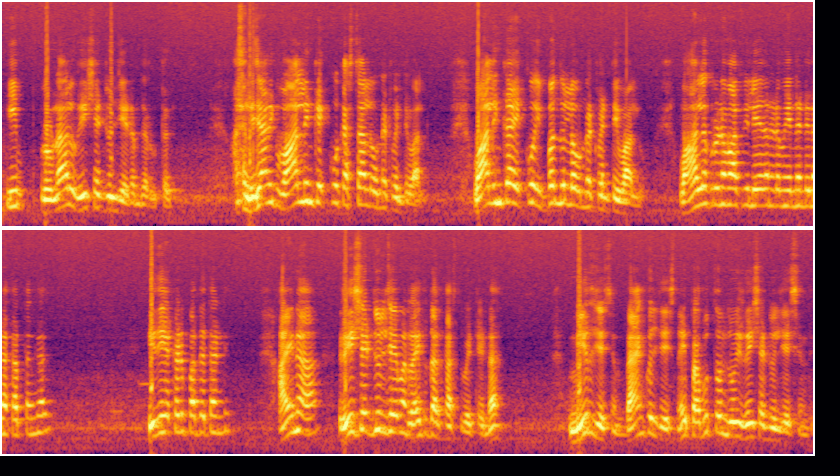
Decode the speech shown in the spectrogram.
ఈ రుణాలు రీషెడ్యూల్ చేయడం జరుగుతుంది. అసలు నిజానికి వాళ్ళు ఇంకా ఎక్కువ కష్టాల్లో ఉన్నటువంటి వాళ్ళు వాళ్ళు ఇంకా ఎక్కువ ఇబ్బందుల్లో ఉన్నటువంటి వాళ్ళు వాళ్ళకు రుణమాఫీ లేదనడం ఏంటంటే నాకు అర్థం కాదు? ఇది ఎక్కడి పద్ధతి అండి? అయినా రీషెడ్యూల్ చేయమని రైతు దరఖాస్తు పెట్టిండా? మీరు చేసింది బ్యాంకులు చేసినాయి ప్రభుత్వం రీషెడ్యూల్ చేసింది.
